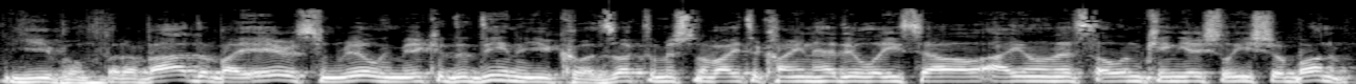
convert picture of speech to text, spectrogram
Yibum. But Avada by Erison really make it the Dina you could. Zok the Mishnah Vaita Kain Hedi Leisal Ayon Esalim Kin Yesh Leisha Banim.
